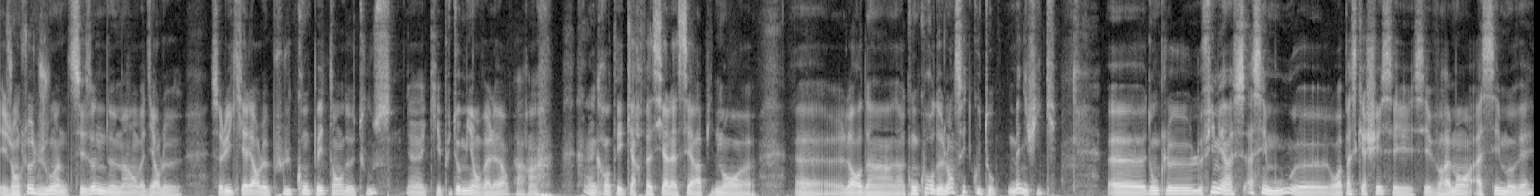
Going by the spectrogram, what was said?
Et Jean-Claude joue un de ces zones de main, on va dire le, celui qui a l'air le plus compétent de tous, euh, qui est plutôt mis en valeur par un, grand écart facial assez rapidement euh, euh, lors d'un concours de lancer de couteau. Magnifique. Donc le, film est as- assez mou, on va pas se cacher, c'est vraiment assez mauvais,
